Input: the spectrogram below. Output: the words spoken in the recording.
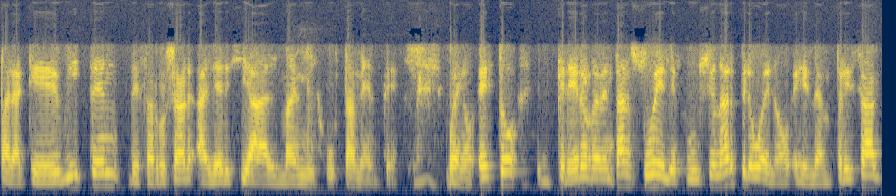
Para que eviten desarrollar alergia al maní, justamente. Bueno, esto, creer o reventar, suele funcionar, pero bueno, eh, la empresa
